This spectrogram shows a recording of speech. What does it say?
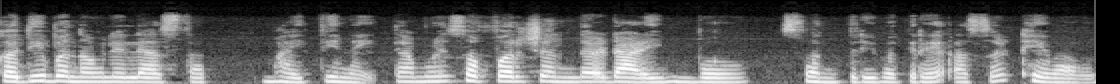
कधी बनवलेले असतात. माहिती नाही. त्यामुळे सफरचंद डाळिंब संत्री वगैरे असं ठेवावं.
